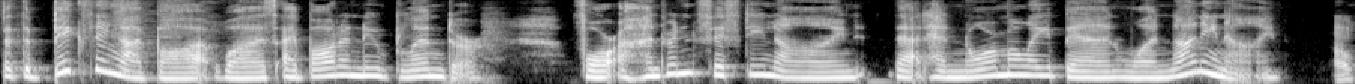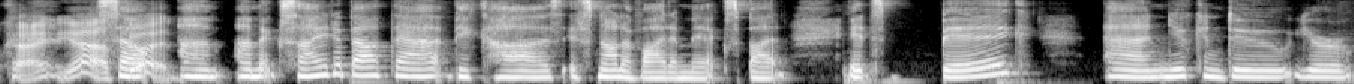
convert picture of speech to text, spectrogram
but the big thing I bought was I bought a new blender for 159 that had normally been 199. Okay. Yeah, that's so good. um, I'm excited about that because it's not a Vitamix, but it's big, and you can do your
